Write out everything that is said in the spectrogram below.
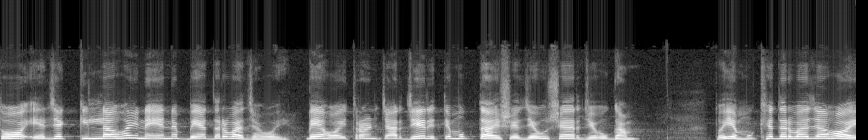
તો એ જે કિલ્લા હોય ને, એને બે દરવાજા હોય. બે હોય, ત્રણ, ચાર જે રીતે મૂકતા હશે, જેવું શહેર, જેવું ગામ. તો એ મુખ્ય દરવાજા હોય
